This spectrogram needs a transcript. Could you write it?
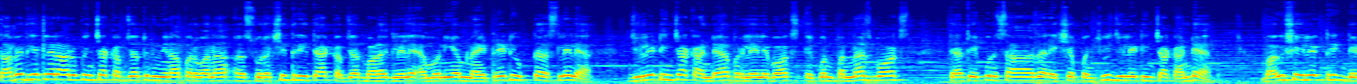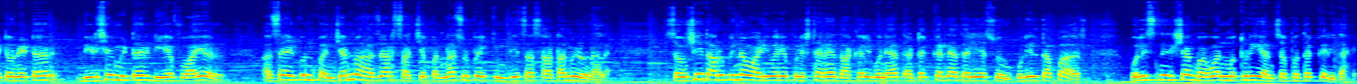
ताब्यात घेतलेल्या आरोपींच्या कब्जातून विनापरवाना असुरक्षितरित्या कब्जात बाळगलेले अमोनियम नायट्रेटयुक्त असलेल्या जिलेटिनच्या कांड्या भरलेले बॉक्स एकूण पन्नास बॉक्स त्यात एकूण सहा हजार एकशे पंचवीस जिलेटिनच्या कांड्या बावीसशे इलेक्ट्रिक डेटोनेटर दीडशे मीटर डी एफ वायर असा एकूण पंच्याण्णव हजार सातशे पन्नास रुपये किमतीचा साठा मिळून आला संशयित आरोपींना वाडीवरे पोलीस ठाण्यात दाखल गुन्ह्यात अटक करण्यात आली असून पुढील तपास पोलीस निरीक्षक भगवान मथुरे यांचं पथक करीत आहे.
